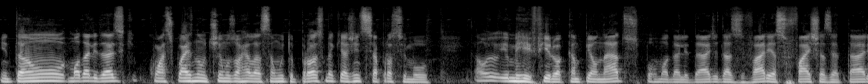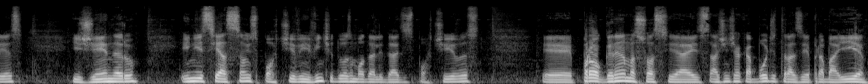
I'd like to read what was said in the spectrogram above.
Então, modalidades que, com as quais não tínhamos uma relação muito próxima que a gente se aproximou. Então, eu, eu me refiro a campeonatos por modalidade das várias faixas etárias e gênero, iniciação esportiva em 22 modalidades esportivas, é, programas sociais. A gente acabou de trazer para a Bahia,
